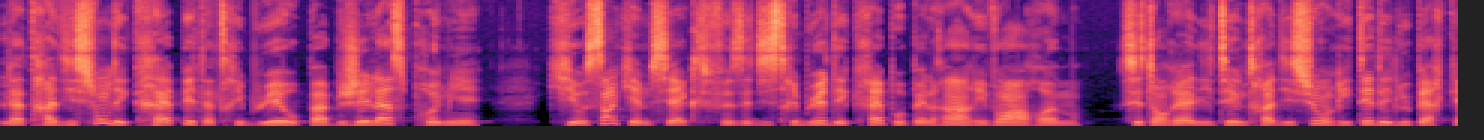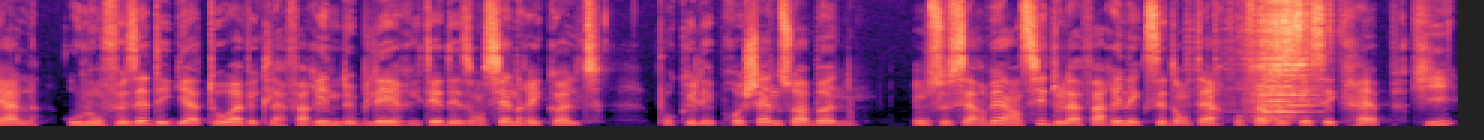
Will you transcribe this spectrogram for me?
La tradition des crêpes est attribuée au pape Gélas Ier, qui au 5e siècle faisait distribuer des crêpes aux pèlerins arrivant à Rome. C'est en réalité une tradition héritée des Lupercales, où l'on faisait des gâteaux avec la farine de blé héritée des anciennes récoltes, pour que les prochaines soient bonnes. On se servait ainsi de la farine excédentaire pour fabriquer ces crêpes, qui,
